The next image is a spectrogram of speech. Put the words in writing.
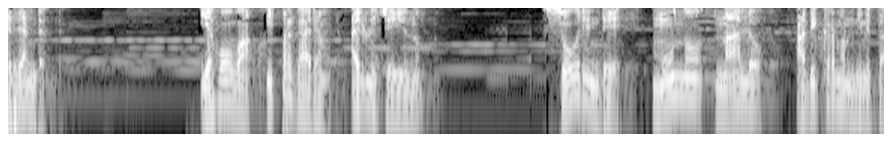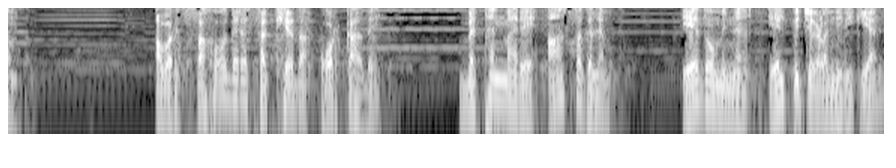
രണ്ട്. യഹോവ ഇപ്രകാരം അരുളി ചെയ്യുന്നു സോരിന്റെ മൂന്നോ നാലോ അതിക്രമം നിമിത്തം അവർ സഹോദര സഖ്യത ഓർക്കാതെ ബദ്ധന്മാരെ ആസകലം ഏതോമിന് ഏൽപ്പിച്ചു കളഞ്ഞിരിക്കിയാൽ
